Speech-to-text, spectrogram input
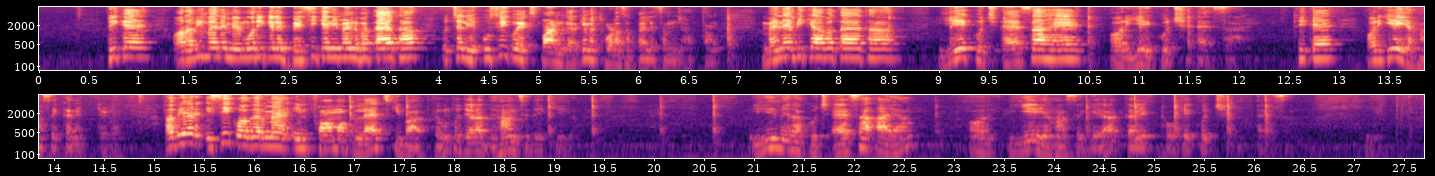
ठीक है? और अभी मैंने मेमोरी के लिए बेसिक एलिमेंट बताया था तो चलिए उसी को एक्सपांड करके मैं थोड़ा सा पहले समझाता हूँ। मैंने अभी क्या बताया था? ये कुछ ऐसा है और ये कुछ ऐसा है। ठीक है? और ये यहाँ से कनेक्टेड है। अब यार, इसी को अगर मैं इन फॉर्म ऑफ़ लैच की बात करूँ तो जरा ध्यान से देखिएगा। ये मेरा कुछ ऐसा आया और ये यहाँ से गया कनेक्ट होके कुछ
